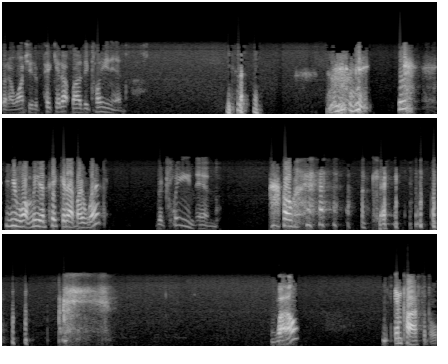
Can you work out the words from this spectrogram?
but I want you to pick it up by the clean end. You want me to pick it up by what? The clean end. Oh, okay. Well, impossible.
